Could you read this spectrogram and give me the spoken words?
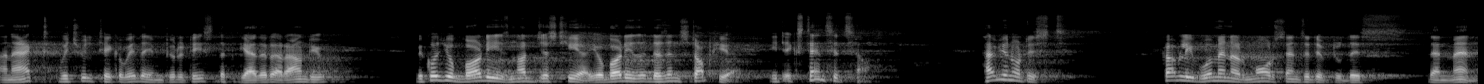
an act which will take away the impurities that gather around you. Because your body is not just here, your body doesn't stop here, it extends itself. Have you noticed? Probably women are more sensitive to this than men.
